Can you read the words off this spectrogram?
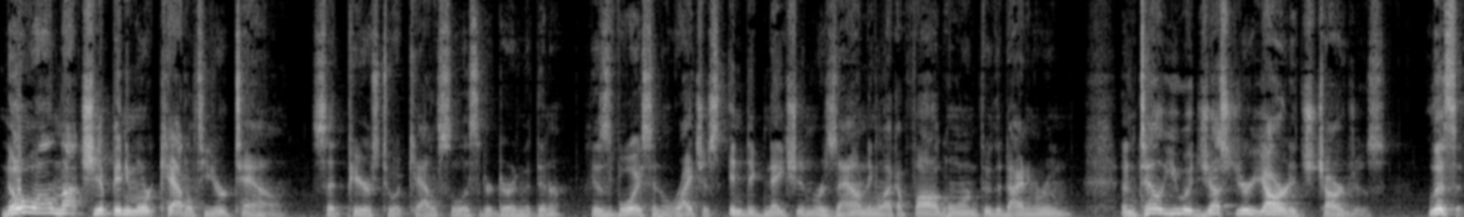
No, I'll not ship any more cattle to your town, said Pierce to a cattle solicitor during the dinner his voice in righteous indignation resounding like a foghorn through the dining room, until you adjust your yardage charges. Listen,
